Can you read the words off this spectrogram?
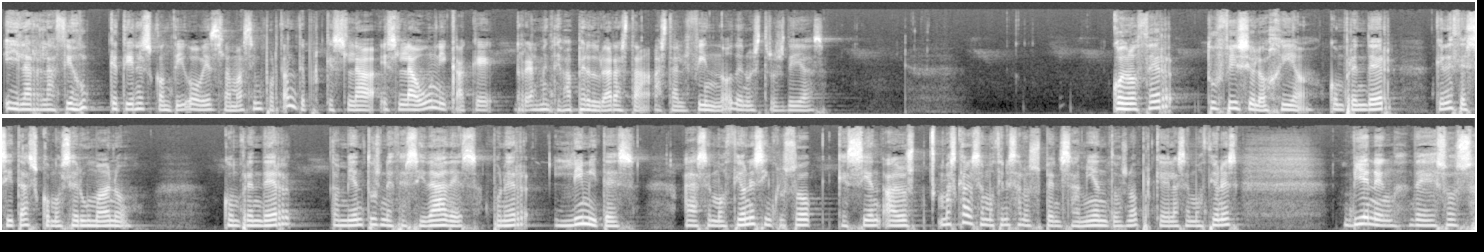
Y la relación que tienes contigo es la más importante porque es la, es la única que realmente va a perdurar hasta, hasta el fin ¿no? de nuestros días. Conocer tu fisiología, comprender qué necesitas como ser humano, comprender también tus necesidades, poner límites a las emociones, incluso que a los, más que a las emociones, a los pensamientos, ¿no? porque las emociones vienen de esos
